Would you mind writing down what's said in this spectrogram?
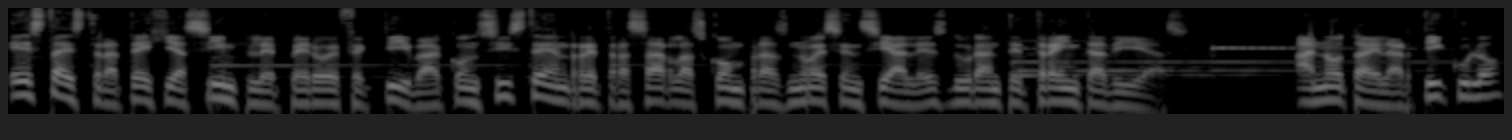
Esta estrategia simple pero efectiva consiste en retrasar las compras no esenciales durante 30 días. Anota el artículo,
